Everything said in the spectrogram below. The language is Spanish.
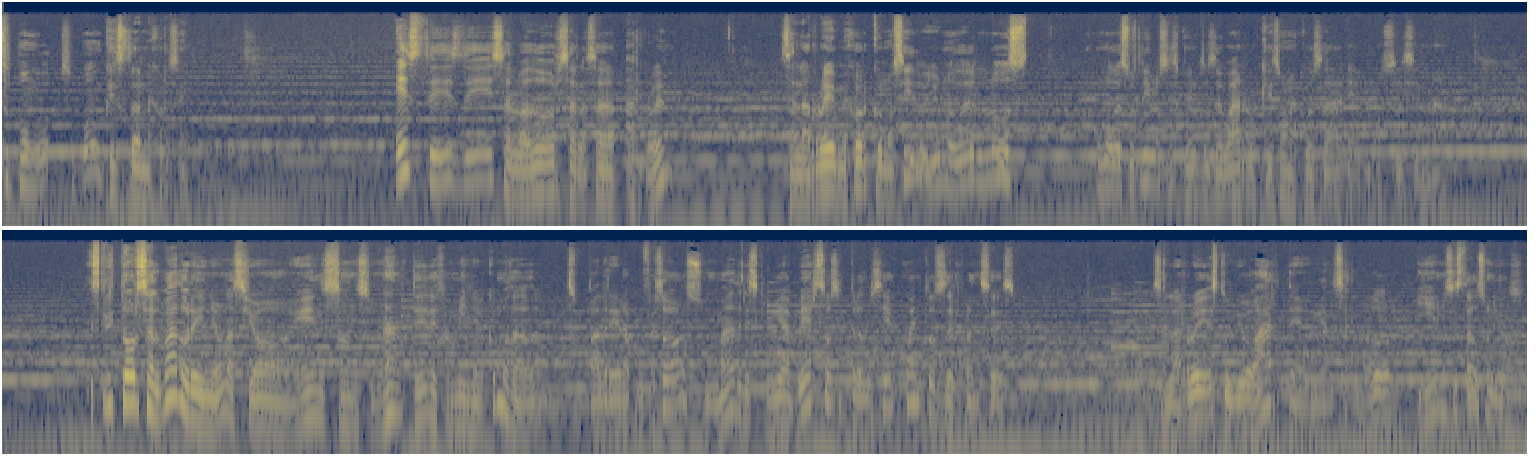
Supongo, supongo que está mejor así. Este es de Salvador Salazar Arroe. Salarroe, mejor conocido, y uno de los uno de sus libros es Cuentos de Barro, que es una cosa hermosísima. Escritor salvadoreño, nació en Sonsonate de familia acomodada. Su padre era profesor, su madre escribía versos y traducía cuentos del francés. Salarroe estudió arte en El Salvador y en los Estados Unidos.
